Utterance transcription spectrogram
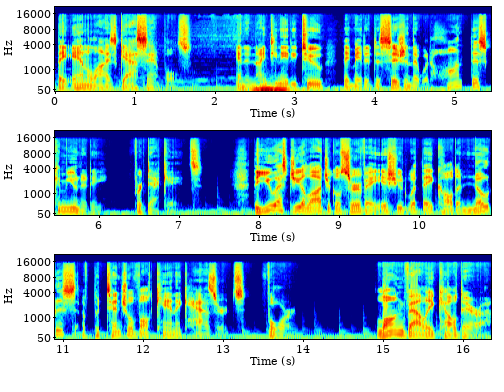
They analyzed gas samples. And in 1982, they made a decision that would haunt this community for decades. The U.S. Geological Survey issued what they called a Notice of Potential Volcanic Hazards for Long Valley Caldera.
